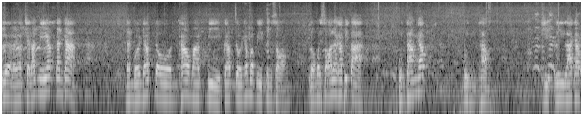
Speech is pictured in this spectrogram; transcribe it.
เลือกเลยครับชัยรัตน์มีครับด้านข้างด้านบนครับโดนเข้ามาบีบครับโดนเข้ามาบีบหนึ่งสองลงไปซ้อนแล้วครับพี่ตาบุญธรรมครับ บุญธรรมทิรีละครับ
